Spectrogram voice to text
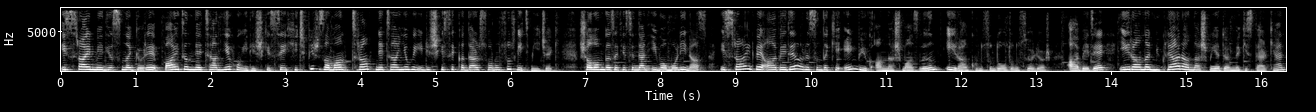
İsrail medyasına göre Biden-Netanyahu ilişkisi hiçbir zaman Trump-Netanyahu ilişkisi kadar sorunsuz gitmeyecek. Shalom gazetesinden Ivo Molinas, İsrail ve ABD arasındaki en büyük anlaşmazlığın İran konusunda olduğunu söylüyor. ABD, İran'la nükleer anlaşmaya dönmek isterken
